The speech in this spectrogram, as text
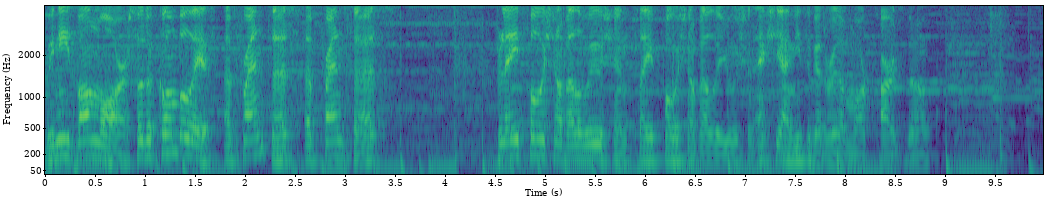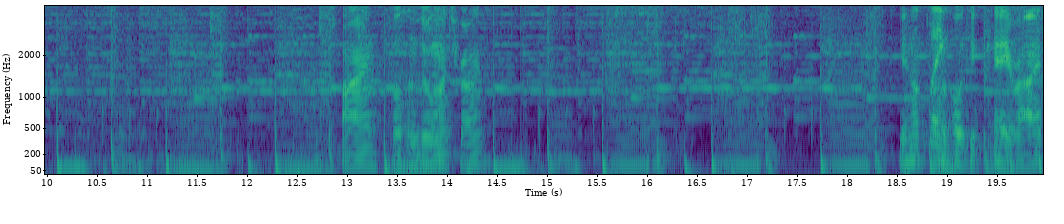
We need one more. So the combo is Apprentice, Apprentice, Play Potion of Evolution, play Potion of Evolution. Actually, I need to get rid of more cards though. It's fine. Doesn't do much, right? He's not playing OTK, right?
